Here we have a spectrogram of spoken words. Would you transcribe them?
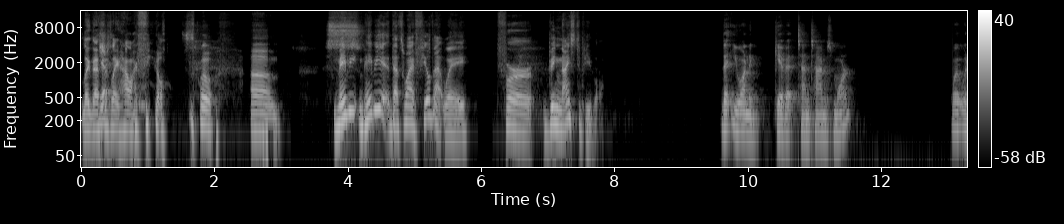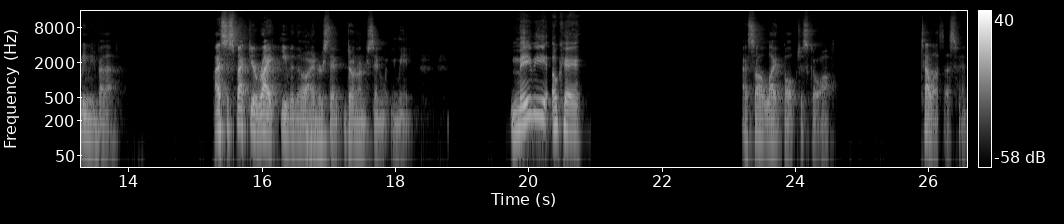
Like that's Yep. just like how I feel. So, um, maybe maybe that's why I feel that way for being nice to people. That you want to give it 10 times more? What, what do you mean by that? I suspect you're right, even though I understand don't understand what you mean. Maybe okay. I saw a light bulb just go off. Tell us, Esfand.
